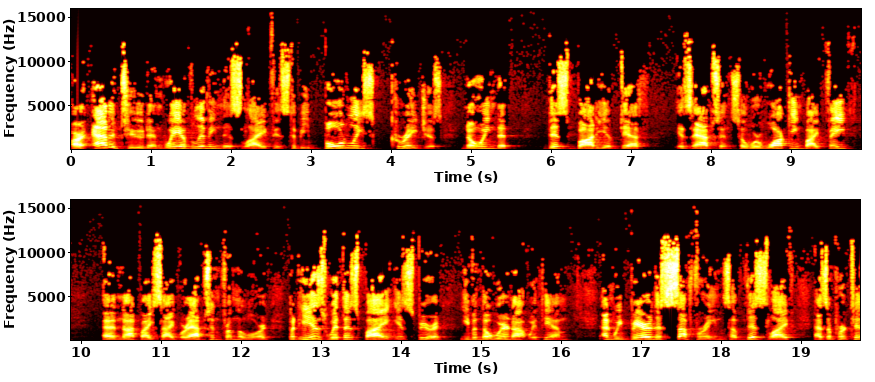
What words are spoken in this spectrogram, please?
our attitude and way of living this life is to be boldly courageous, knowing that this body of death is absent, so we're walking by faith and not by sight. We're absent from the Lord, but He is with us by His Spirit, even though we're not with Him. And we bear the sufferings of this life as a partic-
